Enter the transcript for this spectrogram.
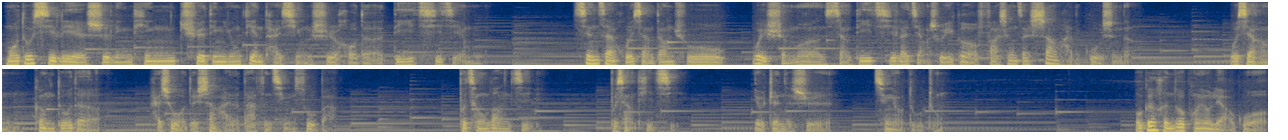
魔都系列是聆听确定用电台形式后的第一期节目。现在回想当初，为什么想第一期来讲述一个发生在上海的故事呢？我想，更多的。还是我对上海的那份情愫吧，不曾忘记，不想提起，又真的是情有独钟。我跟很多朋友聊过，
